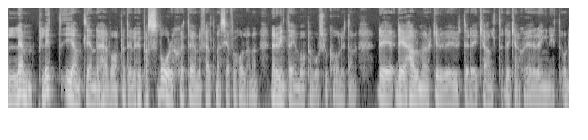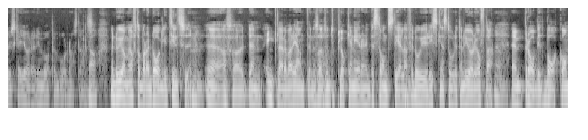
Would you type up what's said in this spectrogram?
lämpligt egentligen det här vapnet eller hur pass svårskött det är under fältmässiga förhållanden när du inte är i en vapenvårdslokal utan det, det är halvmörker, du är ute, det är kallt, det kanske är regnigt och du ska göra din vapenvård någonstans. Ja, men då gör man ofta bara daglig tillsyn, mm. eh, alltså den enklare varianten så att du inte plockar ner den i beståndsdelar mm. för då är ju risken stor utan du gör det ofta ja. en bra bit bakom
